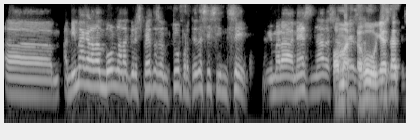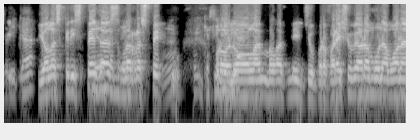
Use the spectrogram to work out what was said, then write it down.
uh, a mi m'agrada molt anar de crispetes amb tu, però t'he de ser sincer. A mi m'agrada més anar de cervesa. Home, segur, ja de... que... Jo les crispetes les respecto, eh? però no ja... me les menjo. Prefereixo veure amb una bona,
